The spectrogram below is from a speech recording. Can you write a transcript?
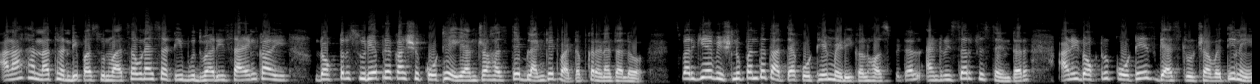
अनाथांना थंडीपासून वाचवण्यासाठी बुधवारी सायंकाळी डॉक्टर सूर्यप्रकाश कोठे यांच्या हस्ते ब्लँकेट वाटप करण्यात आलं. स्वर्गीय Vishnupant Tatya Kothe medical hospital and research centre आणि डॉक्टर कोठेस गॅस्ट्रोच्या वतीने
